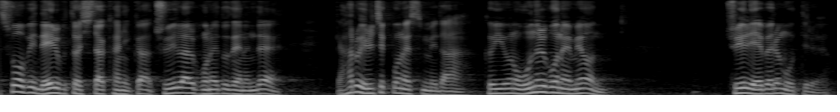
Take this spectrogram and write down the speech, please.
수업이 내일부터 시작하니까 주일날 보내도 되는데 하루 일찍 보냈습니다. 그 이유는 오늘 보내면 주일 예배를 못 드려요.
